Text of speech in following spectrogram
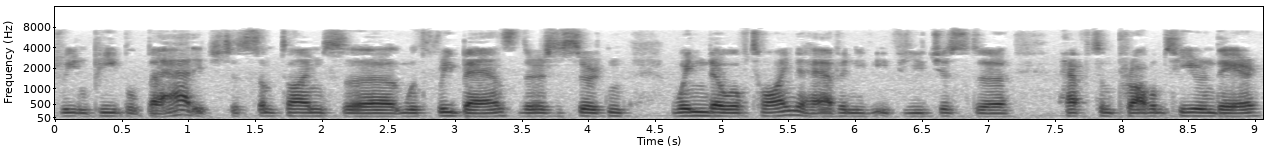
treating people bad. It's just sometimes uh, with free bands, there's a certain window of time you have, and if, if you just uh, have some problems here and there,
